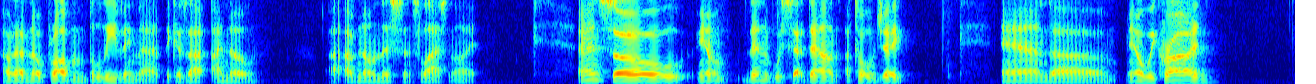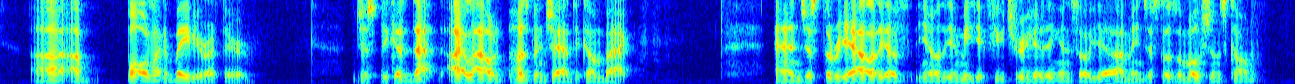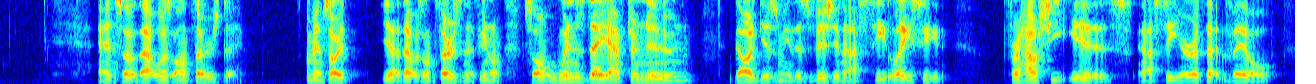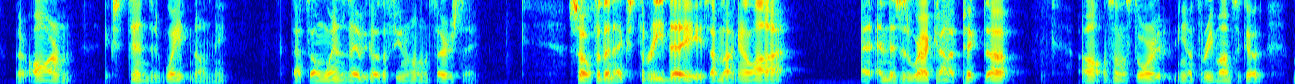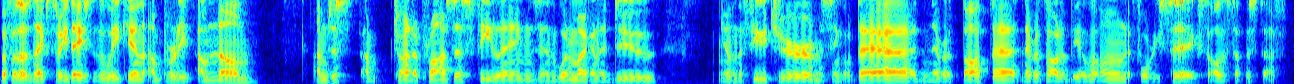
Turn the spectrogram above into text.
I would have no problem believing that because I, I know. I've known this since last night. And so, you know, then we sat down. I told Jake, and, uh, you know, we cried. I, I bawled like a baby right there just because that I allowed husband Chad to come back. And just the reality of you know the immediate future hitting. And so yeah i mean just those emotions come. And so that was on thursday. I mean i'm sorry. Yeah that was on thursday in the funeral. So on wednesday afternoon god gives me this vision. I see lacy for how she is and i see her at that veil their arm extended waiting on me that's on wednesday we go to the funeral home on thursday so for the next three days i'm not gonna lie and this is where i kind of picked up uh, on some of the story, you know, three months ago. But for those next three days of the weekend, I'm pretty, I'm numb. I'm just, I'm trying to process feelings and what am I going to do, you know, in the future. I'm a single dad. Never thought that. Never thought I'd be alone at 46. All this type of stuff.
